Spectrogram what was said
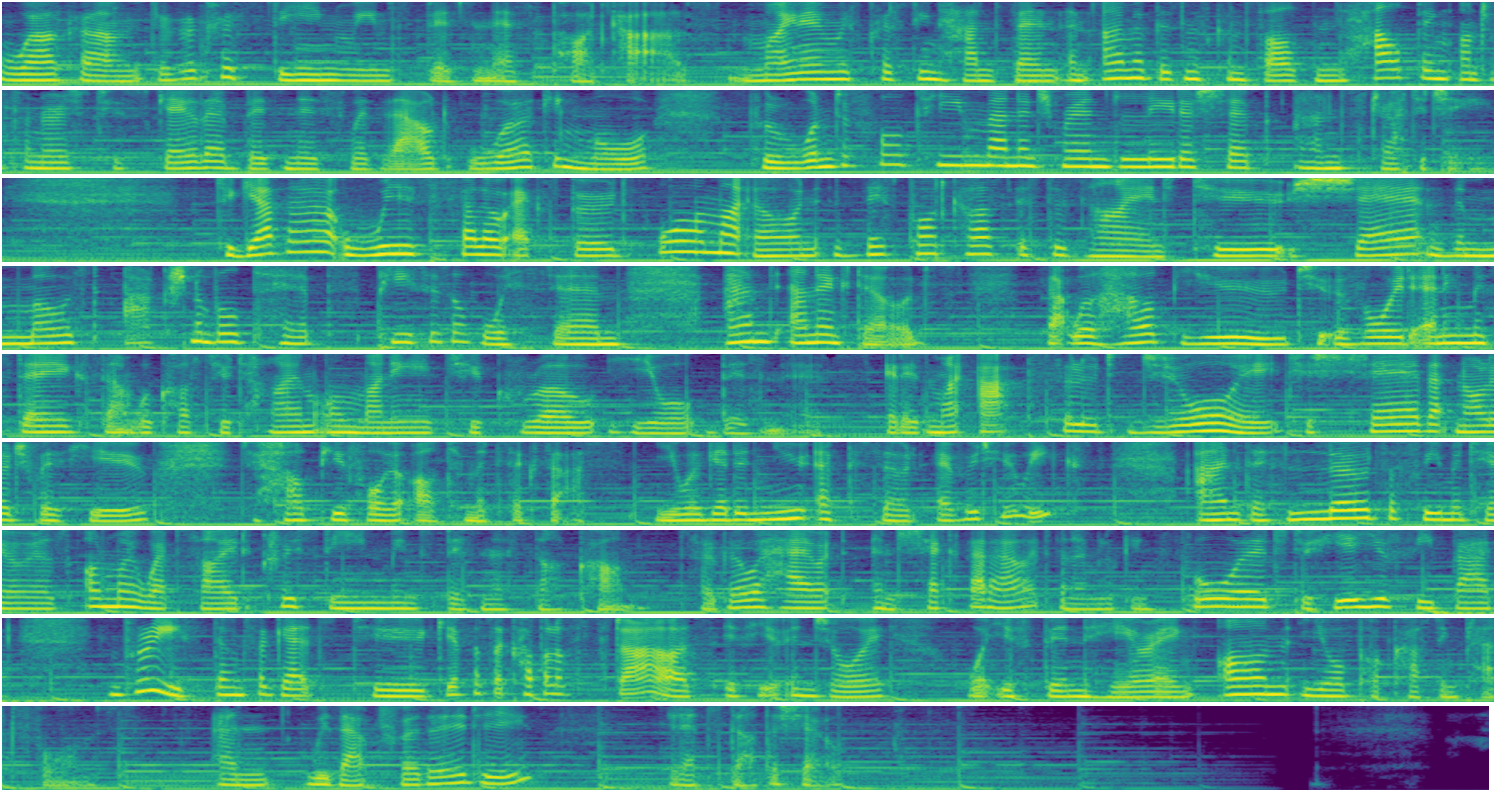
Welcome to the Christine Means Business podcast. My name is Christine Hansen, and I'm a business consultant helping entrepreneurs to scale their business without working more through wonderful team management, leadership, and strategy. Together with fellow experts or my own, this podcast is designed to share the most actionable tips, pieces of wisdom, and anecdotes that will help you to avoid any mistakes that will cost you time or money to grow your business. It is my absolute joy to share that knowledge with you to help you for your ultimate success. You will get a new episode every two weeks, and there's loads of free materials on my website, christinemeansbusiness.com. So go ahead and check that out, and I'm looking forward to hear your feedback. And please don't forget to give us a couple of stars if you enjoy what you've been hearing on your podcasting platforms. And without further ado, let's start the show.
